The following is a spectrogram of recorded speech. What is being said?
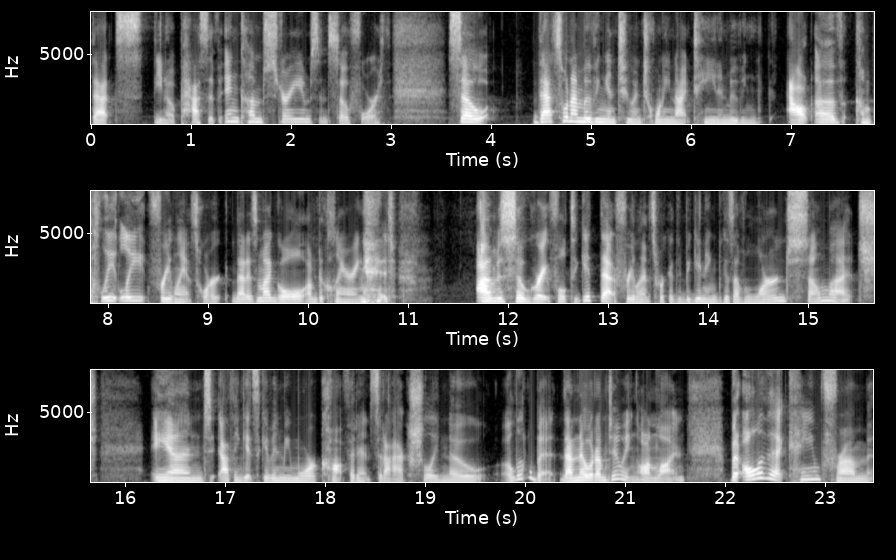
That's, you know, passive income streams and so forth. So, that's what I'm moving into in 2019 and moving out of completely freelance work. That is my goal. I'm declaring it. I'm so grateful to get that freelance work at the beginning because I've learned so much. And I think it's given me more confidence that I actually know a little bit, that I know what I'm doing online. But all of that came from,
